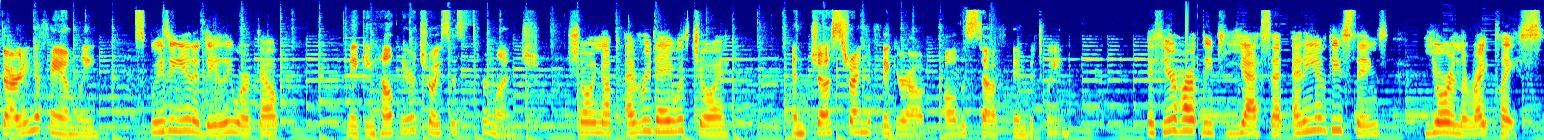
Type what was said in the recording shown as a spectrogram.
starting a family, squeezing in a daily workout, making healthier choices for lunch, showing up every day with joy, and just trying to figure out all the stuff in between. If your heart leaps yes at any of these things, you're in the right place.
